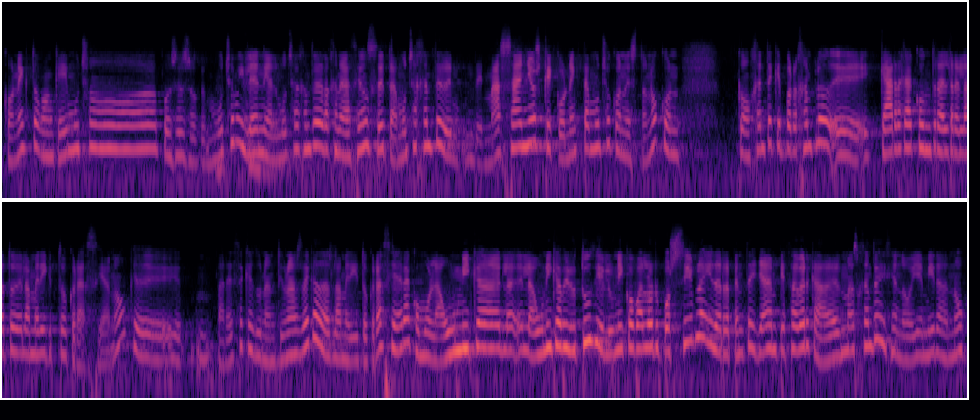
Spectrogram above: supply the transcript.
conecto con que hay mucho, pues eso, mucho millennial, mucha gente de la generación Z, mucha gente de, más años que conecta mucho con esto, ¿no? Con, con gente que, por ejemplo, eh, carga contra el relato de la meritocracia, ¿no? Que parece que durante unas décadas la meritocracia era como la única, la, única virtud y el único valor posible y de repente ya empieza a haber cada vez más gente diciendo, oye, mira, no,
